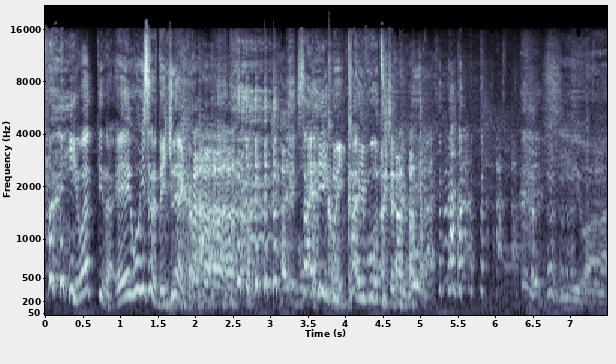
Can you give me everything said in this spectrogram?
岩っていうのは英語にすらできないから。最後に解剖ついちゃってる。からいいわ。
